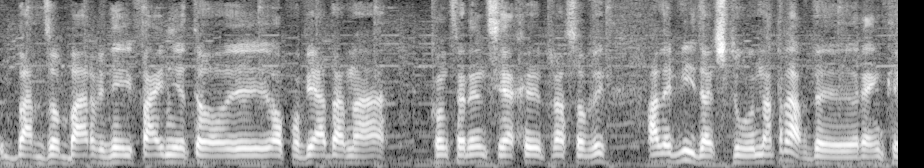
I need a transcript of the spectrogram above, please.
bardzo barwnie i fajnie to y, opowiada na konferencjach y, prasowych, ale widać tu naprawdę rękę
